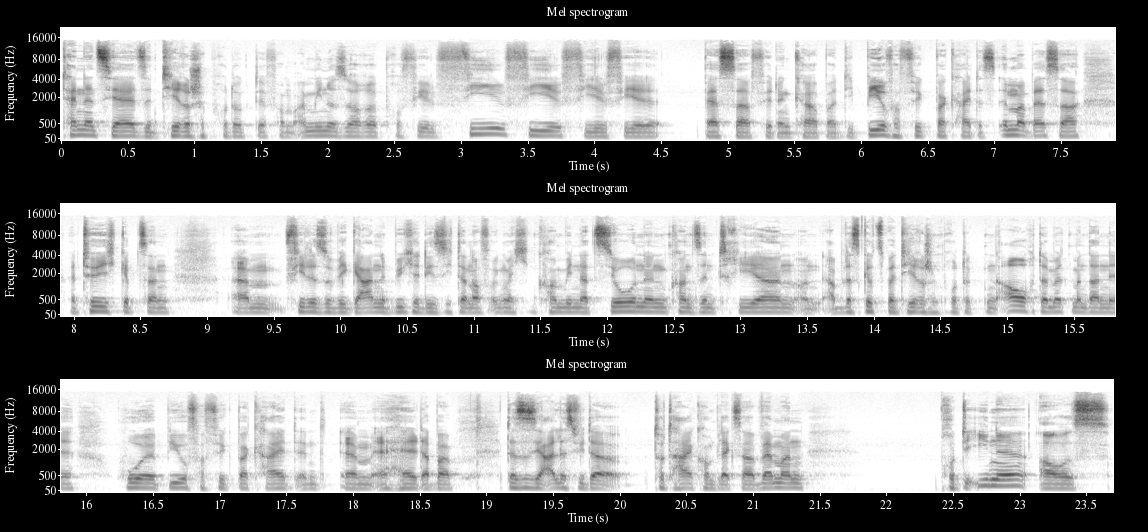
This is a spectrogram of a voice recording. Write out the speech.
tendenziell sind tierische Produkte vom Aminosäureprofil viel, viel, viel, viel besser für den Körper. Die Bioverfügbarkeit ist immer besser. Natürlich gibt es dann ähm, viele so vegane Bücher, die sich dann auf irgendwelche Kombinationen konzentrieren. Und, aber das gibt es bei tierischen Produkten auch, damit man dann eine hohe Bioverfügbarkeit ent, ähm, erhält. Aber das ist ja alles wieder total komplexer. Wenn man Proteine aus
